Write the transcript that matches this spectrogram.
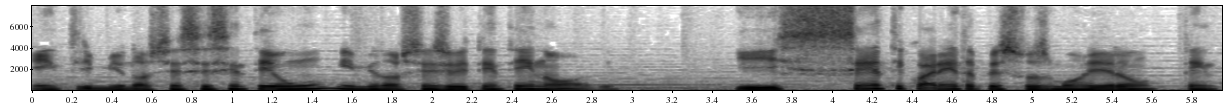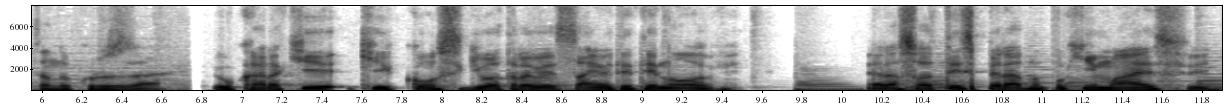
entre 1961 e 1989. E 140 pessoas morreram tentando cruzar. O cara que, que conseguiu atravessar em 89. Era só ter esperado um pouquinho mais, filho.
